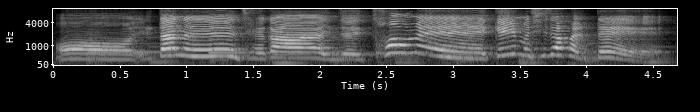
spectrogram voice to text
어 일단은 제가 이제 처음에 게임을 시작할 때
